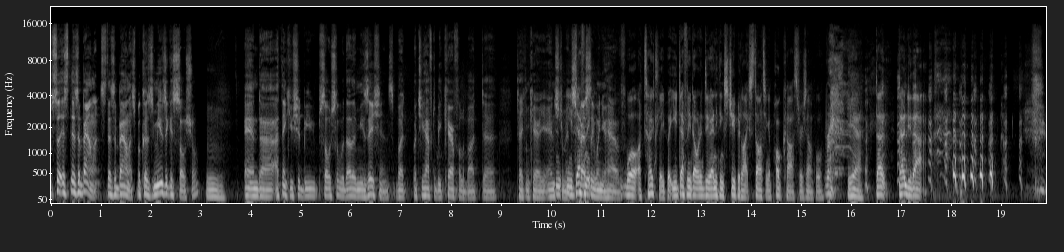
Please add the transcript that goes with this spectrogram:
So it's, there's a balance. There's a balance because music is social, mm. And uh, I think you should be social with other musicians. But but you have to be careful about uh, taking care of your instrument, you especially when you have. Well, uh, totally, but you definitely don't want to do anything stupid like starting a podcast, for example. Right. Yeah. Don't don't do that.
